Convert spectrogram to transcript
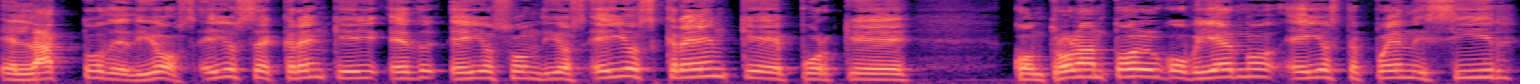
el acto de Dios. Ellos se creen que ellos son Dios. Ellos creen que porque controlan todo el gobierno, ellos te pueden decir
